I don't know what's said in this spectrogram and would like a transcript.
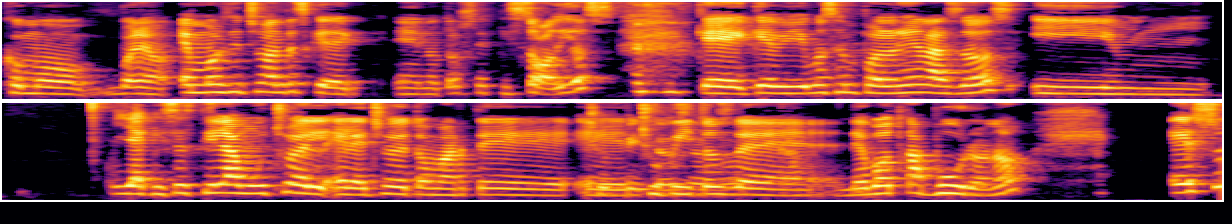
como, bueno, hemos dicho antes que en otros episodios que, vivimos en Polonia las dos y, y aquí se estila mucho el, hecho de tomarte eh, chupitos, de, vodka. puro, ¿no? Eso,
